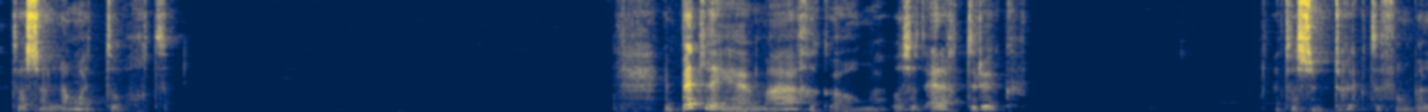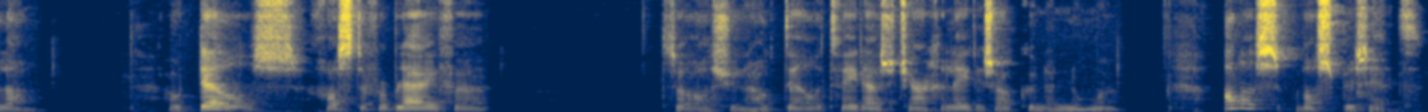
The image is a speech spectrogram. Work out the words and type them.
Het was een lange tocht. In Bethlehem aangekomen was het erg druk. Het was een drukte van belang. Hotels, gastenverblijven, zoals je een hotel 2000 jaar geleden zou kunnen noemen. Alles was bezet.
